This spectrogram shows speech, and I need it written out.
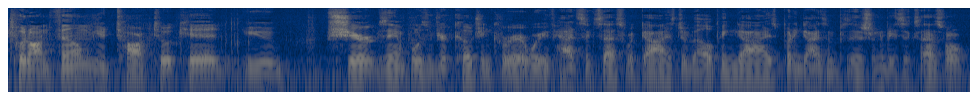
put on film you talk to a kid you share examples of your coaching career where you've had success with guys developing guys putting guys in position to be successful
